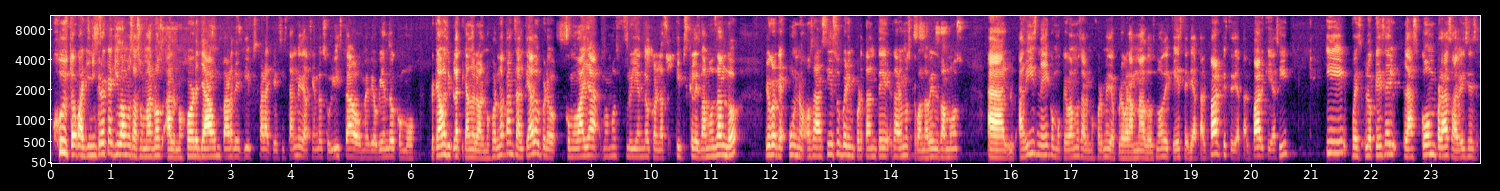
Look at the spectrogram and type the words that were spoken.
Justo, Joaquín, y creo que aquí vamos a sumarnos a lo mejor ya un par de tips para que si están medio haciendo su lista o medio viendo como, porque vamos a ir platicándolo, a lo mejor no tan salteado, pero como vaya, vamos fluyendo con los tips que les vamos dando. Yo creo que uno, o sea, sí es súper importante, sabemos que cuando a veces vamos a, a Disney, como que vamos a lo mejor medio programados, ¿no? De que este día tal parque, este día tal parque y así y pues lo que es el, las compras, a veces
